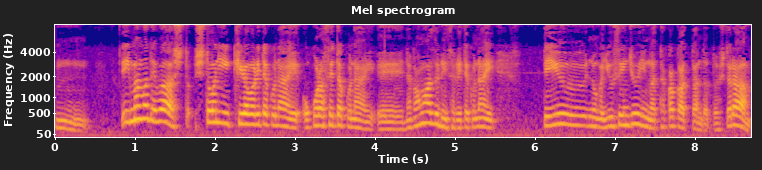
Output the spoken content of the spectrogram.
うん。で、今までは人に嫌われたくない、怒らせたくない、えー、仲間外れにされたくないっていうのが優先順位が高かったんだとしたら、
